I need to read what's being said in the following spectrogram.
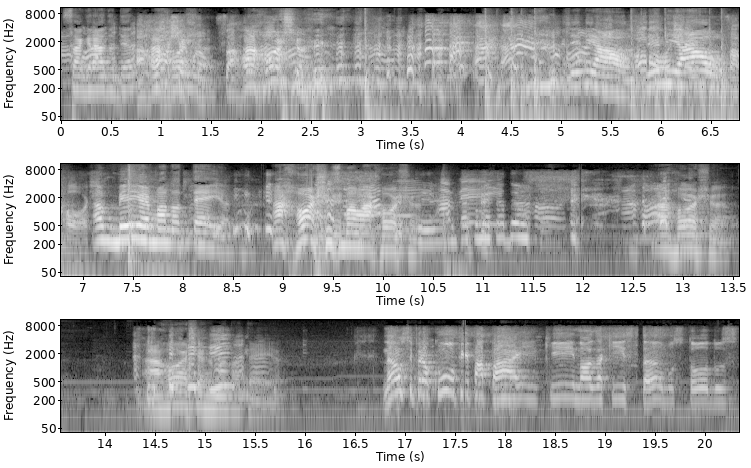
a fala sagrada dela. A rocha, irmãos, a A rocha. Genial, Rocha, genial. irmãos, a rocha. Amei a hermanoteia. A rocha, irmão, a rocha. Começar a dançar. A rocha. A rocha, hermanoteia. Não se preocupe, papai, que nós aqui estamos todos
